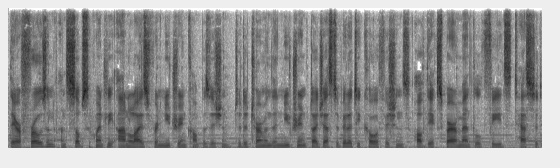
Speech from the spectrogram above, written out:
they are frozen and subsequently analysed for nutrient composition to determine the nutrient digestibility coefficients of the experimental feeds tested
